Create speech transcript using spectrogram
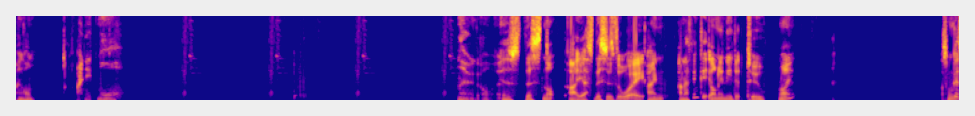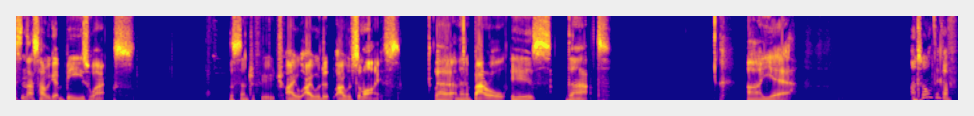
Hang on. I need more. There we go. Is this not? Ah, yes, this is the way. I and I think it only needed two, right? So I'm guessing that's how we get beeswax. The centrifuge. I I would I would surmise. Uh, and then a barrel is that. Ah, uh, yeah. I don't think I've.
